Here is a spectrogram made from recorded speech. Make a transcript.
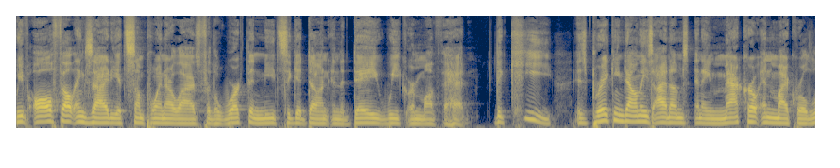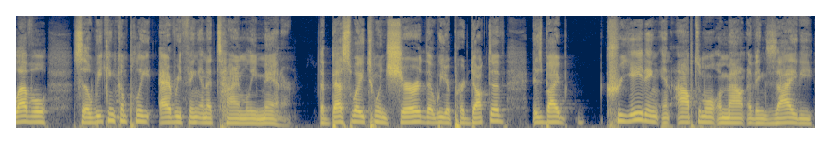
we've all felt anxiety at some point in our lives for the work that needs to get done in the day, week, or month ahead. The key is breaking down these items in a macro and micro level so we can complete everything in a timely manner. The best way to ensure that we are productive is by creating an optimal amount of anxiety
